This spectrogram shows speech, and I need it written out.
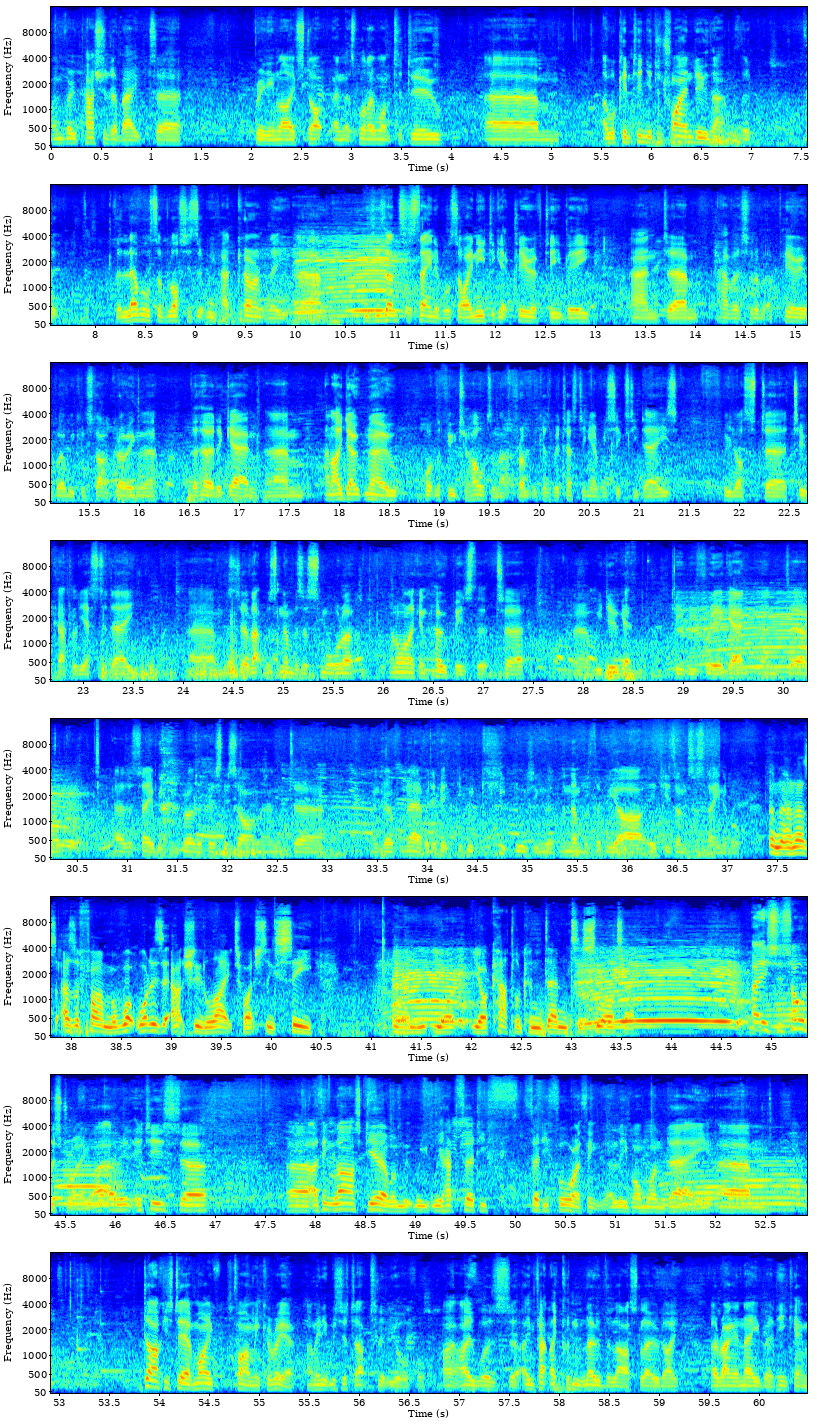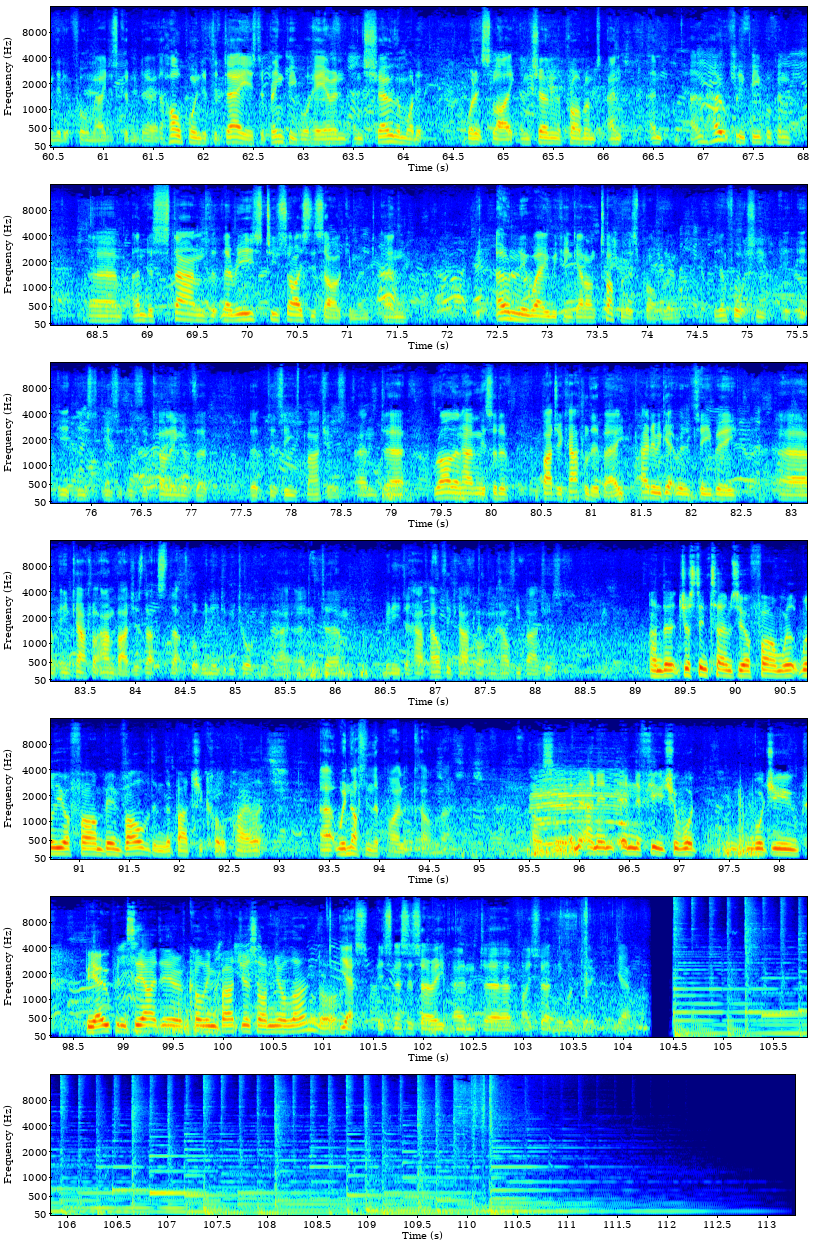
I'm very passionate about uh, breeding livestock and that's what I want to do. Um, I will continue to try and do that. The, the, the levels of losses that we've had currently uh, is unsustainable so I need to get clear of TB and um, have a sort of a period where we can start growing the, the herd again. Um, and I don't know what the future holds on that front because we're testing every 60 days. We lost uh, two cattle yesterday, um, so that was numbers are smaller. And all I can hope is that uh, uh, we do get TB free again, and um, as I say, we can grow the business on and uh, and go from there. But if, it, if we keep losing the, the, numbers that we are, it is unsustainable. And, and as, as a farmer, what, what is it actually like to actually see um, your your cattle condemned to slaughter? Uh, it's soul destroying. I, I, mean, it is. Uh, uh, I think last year when we, we, we had 30, 34, I think, leave on one day. Um, darkest day of my farming career. I mean, it was just absolutely awful. I, I was, uh, in fact, I couldn't load the last load. I, I rang a neighbour and he came and did it for me. I just couldn't do it. The whole point of today is to bring people here and, and show them what it, what it's like and show them the problems, and, and, and hopefully people can um, understand that there is two sides to this argument, and the only way we can get on top of this problem is, unfortunately, it, is, is, is the culling of the the diseased badgers. And uh, rather than having this sort of badger cattle debate, how do we get rid of TB uh, in cattle and badgers? That's that's what we need to be talking about, and um, we need to have healthy cattle and healthy badgers. And uh, just in terms of your farm, will, will, your farm be involved in the badger cull pilots? Uh, we're not in the pilot cull, no. And, and in, in the future, would would you be open to the idea of culling badgers on your land? Or? Yes, it's necessary, and uh, I certainly would do. Yeah.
